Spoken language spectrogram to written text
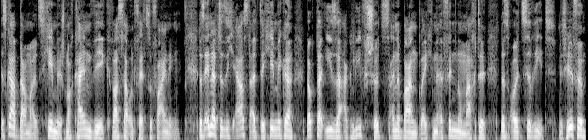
es gab damals chemisch noch keinen Weg, Wasser und Fett zu vereinigen. Das änderte sich erst, als der Chemiker Dr. Isaac Liefschütz eine bahnbrechende Erfindung machte, das Eucerit. Mit Hilfe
